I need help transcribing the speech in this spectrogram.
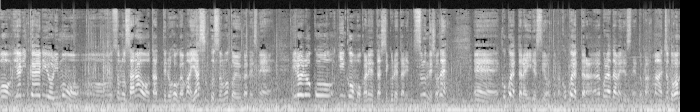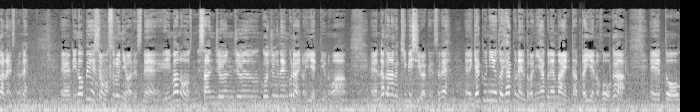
をやり替えるよりも、その皿を立ってる方が、まあ、安く済むというかですね、いろいろこう、銀行もお金出してくれたりするんでしょうね。えー、ここやったらいいですよとか、ここやったら、これはダメですねとか、まあ、ちょっとわかんないですけどね。えー、リノベーションするにはですね、今の30、50年ぐらいの家っていうのは、えー、なかなか厳しいわけですよね。え、逆に言うと100年とか200年前に建った家の方が、えっ、と、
